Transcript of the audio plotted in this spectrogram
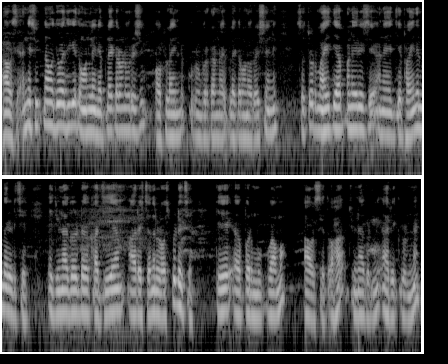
આવશે. અન્ય સૂચનાઓ જોવા જઈએ તો ઓનલાઈન એપ્લાય કરવાનું રહેશે ઓફલાઈન કોઈ પણ પ્રકારનો એપ્લાય કરવાનો રહેશે નહીં સચોટ માહિતી આપવાની રહેશે અને જે ફાઇનલ મેરિટ છે એ જુનાગઢ કા GM R S general hospital છે તે પર મૂકવામાં આવશે. તો હા, જુનાગઢની આ રિક્રુટમેન્ટ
